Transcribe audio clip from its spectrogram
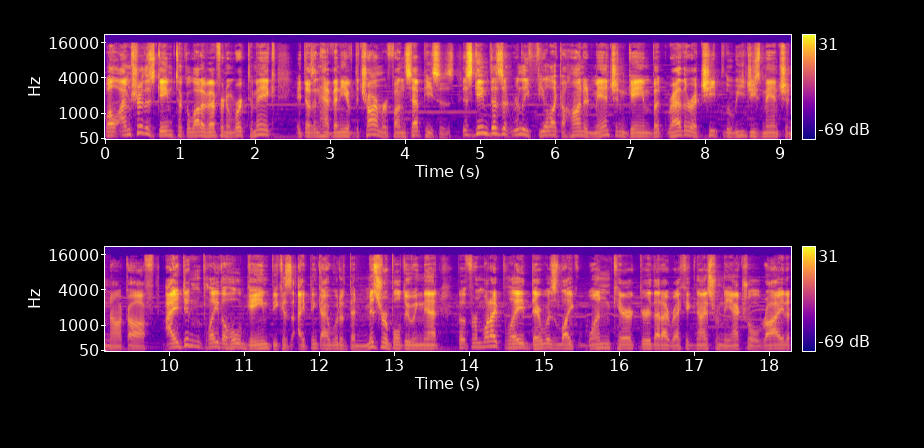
While I'm sure this game took a lot of effort and work to make, it doesn't have any of the charm or fun set pieces. This game doesn't really feel like a Haunted Mansion game, but rather a cheap Luigi's Mansion knockoff. I didn't play the whole game because I think I would have been miserable doing that, but from what I played, there was like one character that I recognized from the actual ride.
